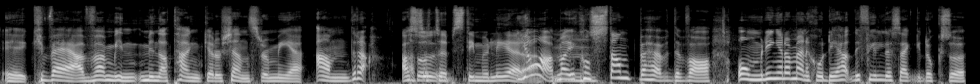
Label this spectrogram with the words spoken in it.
eh, kväva min, mina tankar och känslor med andra. Alltså, typ stimulera. Ja, att man ju Mm. konstant behövde vara omringad av människor. Det, det fyllde säkert också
